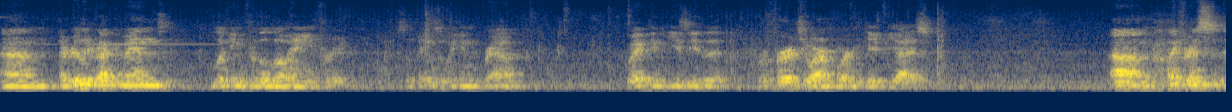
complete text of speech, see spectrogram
Um, I really recommend looking for the low-hanging fruit. So things that we can grab quick and easy that refer to our important KPIs. Um, like for instance,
